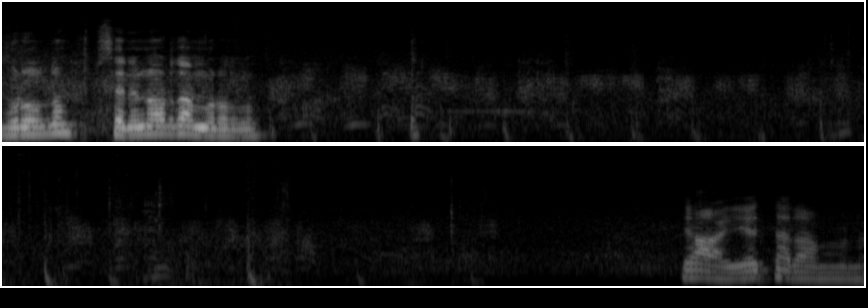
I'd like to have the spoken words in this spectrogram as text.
Vuruldum. Senin oradan vuruldum. Ya yeter amına.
